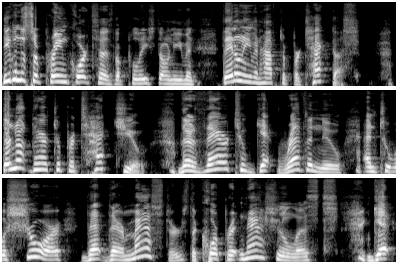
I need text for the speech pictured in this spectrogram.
Even the Supreme Court says the police don't even they don't even have to protect us. They're not there to protect you. They're there to get revenue and to assure that their masters, the corporate nationalists, get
